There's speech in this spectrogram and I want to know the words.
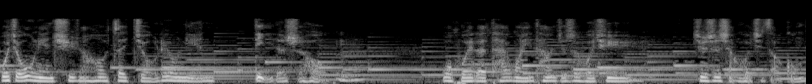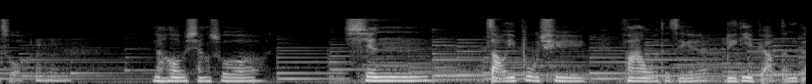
我九五年去，然后在九六年底的时候，嗯，我回了台湾一趟，就是回去，就是想回去找工作。嗯，然后想说，先早一步去。发我的这个履历表等等，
